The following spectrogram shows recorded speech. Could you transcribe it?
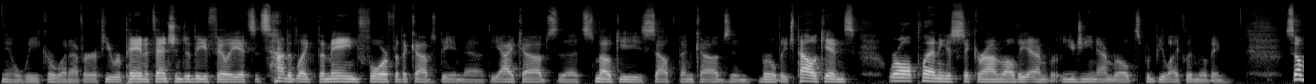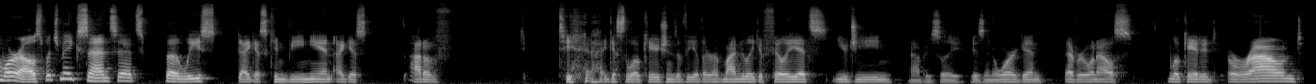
you know week or whatever. If you were paying attention to the affiliates, it sounded like the main four for the Cubs being the the I Cubs, the Smokies, South Bend Cubs, and Myrtle Beach Pelicans. We're all planning to stick around while the Emer- Eugene Emeralds would be likely moving somewhere else, which makes sense. It's the least, I guess, convenient. I guess out of I guess the locations of the other minor league affiliates. Eugene obviously is in Oregon. Everyone else located around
